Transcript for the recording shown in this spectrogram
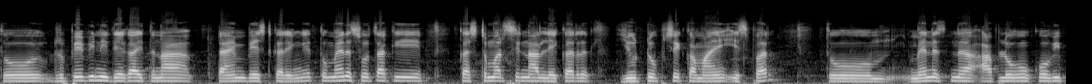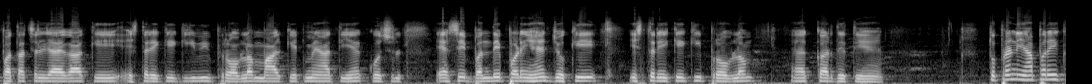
तो रुपये भी नहीं देगा, इतना टाइम वेस्ट करेंगे। तो मैंने सोचा कि कस्टमर से ना लेकर यूट्यूब से कमाएँ इस पर। तो मैंने आप लोगों को भी पता चल जाएगा कि इस तरीके की भी प्रॉब्लम मार्केट में आती हैं। कुछ ऐसे बंदे पड़े हैं जो कि इस तरीके की प्रॉब्लम कर देते हैं। तो फ्रेंड, यहाँ पर एक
